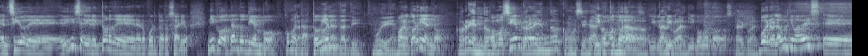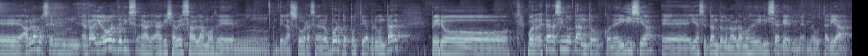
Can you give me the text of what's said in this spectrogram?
El CEO de Edilicia, director del aeropuerto de Rosario. Nico, tanto tiempo, ¿cómo estás? ¿Todo bien? Hola, Tati. Muy bien. Bueno, corriendo. Corriendo. Como siempre. Corriendo, como si y como todos. Y, tal y- cual. y como todos. Tal cual. Bueno, la última vez eh, hablamos en, en Radio Borderix, a- aquella vez hablamos de, mm, de las obras en el aeropuerto, después te iba a preguntar, pero bueno, están haciendo tanto con Edilicia eh, y hace tanto que no hablamos de Edilicia que me, me gustaría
